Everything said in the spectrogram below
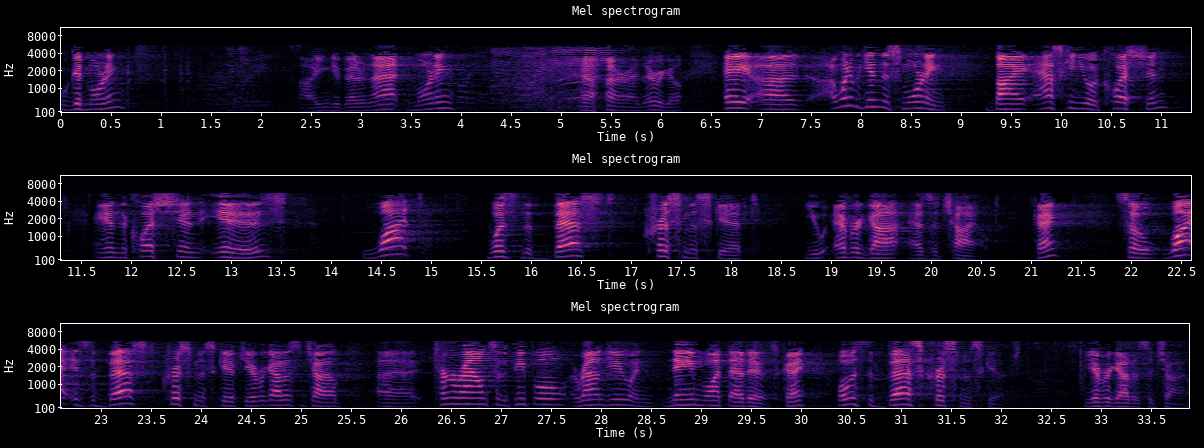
Well, good morning. Uh, you can do better than that. Good morning. All right, there we go. Hey, uh, I want to begin this morning by asking you a question. And the question is What was the best Christmas gift you ever got as a child? Okay? So, what is the best Christmas gift you ever got as a child? Uh, turn around to the people around you and name what that is, okay? What was the best Christmas gift you ever got as a child?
